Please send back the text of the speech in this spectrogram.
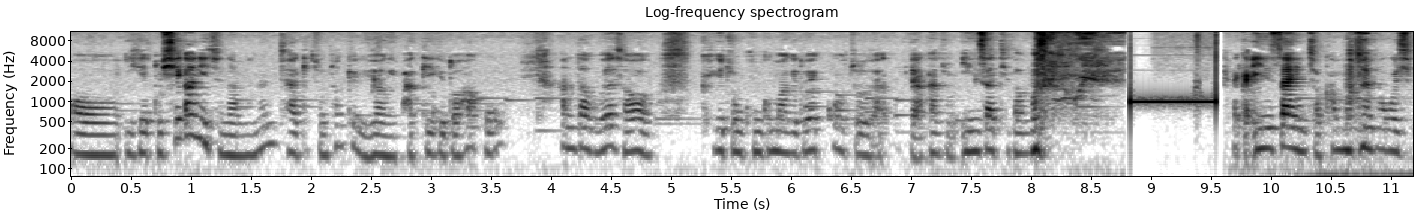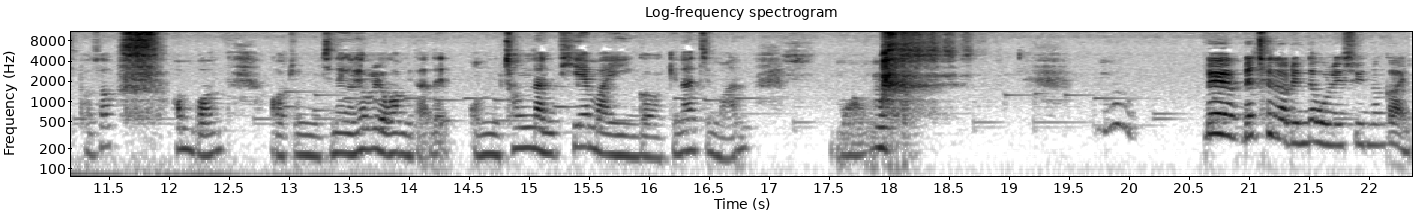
어, 이게 또 시간이 지나면은 자기 좀 성격 유형이 바뀌기도 하고 한다고 해서 그게 좀 궁금하기도 했고 좀 약- 약간 좀 인싸 팁 한번 해보고 약간 인싸인 척 한번 해보고 싶어서 한번 어, 좀 진행을 해보려고 합니다. 네, 엄청난 TMI인 것 같긴 하지만 뭐 네, 내 채널인데 올릴 수 있는 거 아니야?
